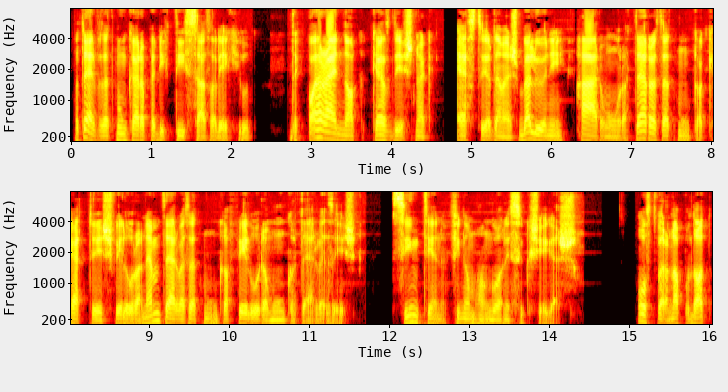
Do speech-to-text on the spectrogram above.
a tervezett munkára pedig 10% jut. De aránynak, kezdésnek ezt érdemes belőni, három óra tervezett munka, kettő és fél óra nem tervezett munka, fél óra munkatervezés. Szintén finom hangolni szükséges. Oszd fel a napodat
